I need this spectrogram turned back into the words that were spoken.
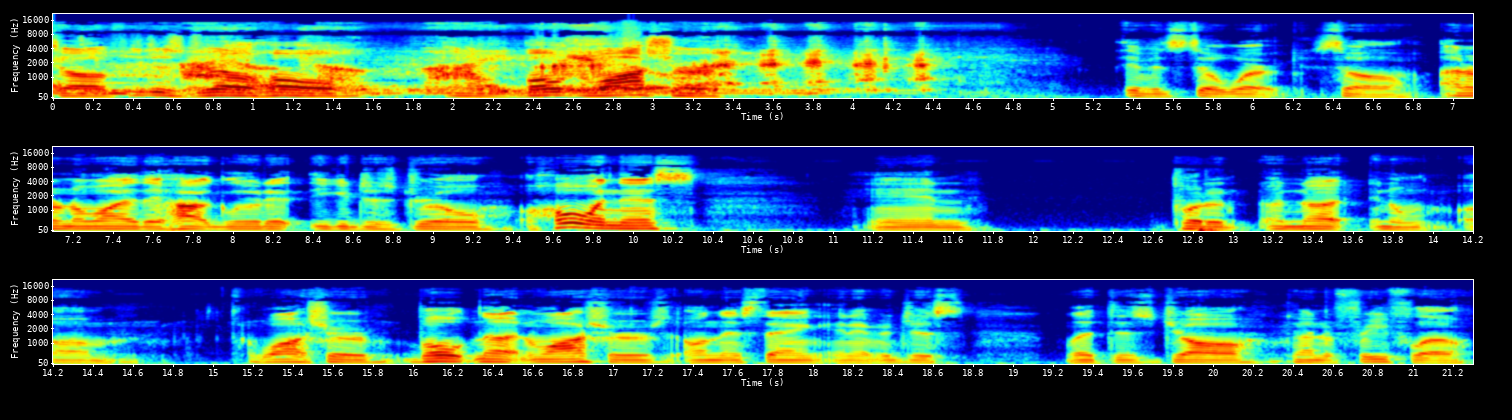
So if you just drill a hole in a bolt washer, it would still work. So I don't know why they hot glued it. You could just drill a hole in this and put a, a nut in a um, washer, bolt nut and washers on this thing and it would just let this jaw kind of free flow.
